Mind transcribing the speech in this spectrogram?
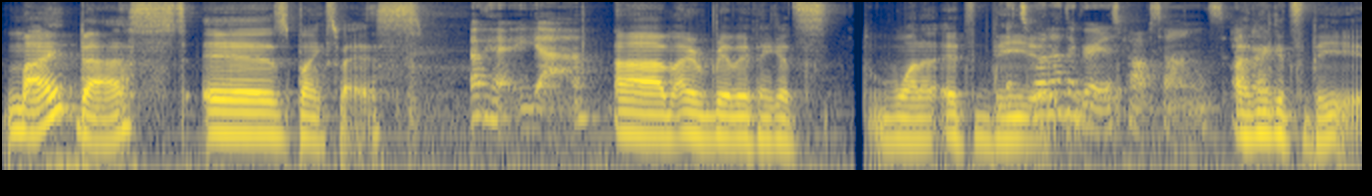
My best is Blank Space. Okay, yeah. Um, I really think it's one of it's the It's one of the greatest pop songs. I think it's the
